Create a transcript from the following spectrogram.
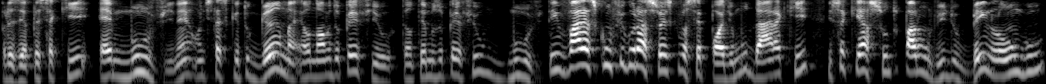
por exemplo, esse aqui é Move, né? onde está escrito Gama é o nome do perfil, então temos o perfil Move. Tem várias configurações que você pode mudar aqui, isso aqui é assunto para um vídeo bem longo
